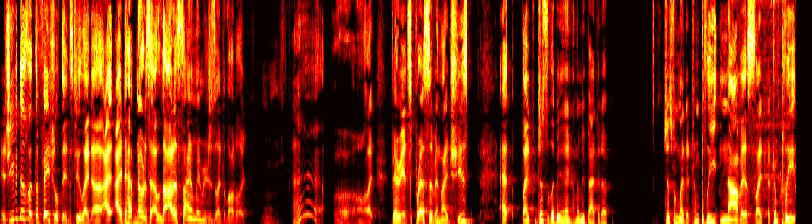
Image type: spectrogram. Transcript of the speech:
And she even does like the facial things too. Like uh, I, I have noticed a lot of sign language is like a lot of like, mm, ah, oh, like very expressive and like she's at like just let me hang on, let me back it up. Just from like a complete novice, like a complete.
